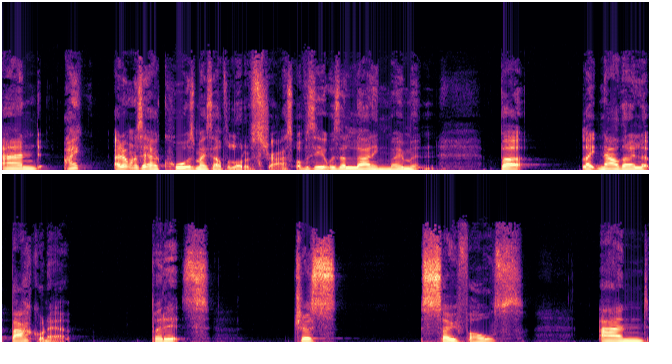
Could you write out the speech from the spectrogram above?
And I I don't want to say I caused myself a lot of stress. Obviously it was a learning moment. But like now that I look back on it, but it's just so false. And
